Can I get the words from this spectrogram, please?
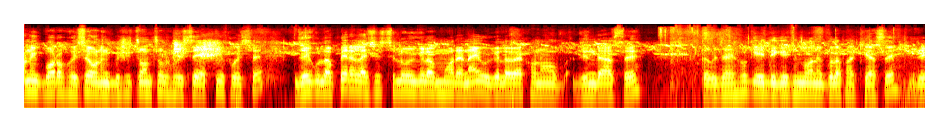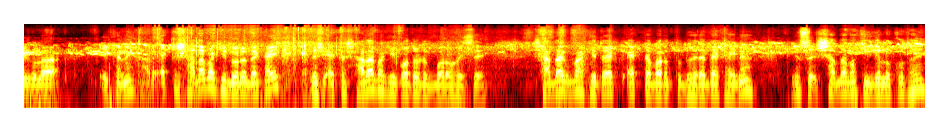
অনেক বড় হয়েছে, অনেক বেশি চঞ্চল হয়েছে অ্যাক্টিভ হয়েছে। যেগুলো প্যারালাইসিস ছিল, ওইগুলো মরে নাই ওইগুলো এখনও জিন্দা আছে। তবে যাই হোক, এইদিকে কিন্তু অনেকগুলো পাখি আছে যেগুলা এখানে। আর একটা সাদা পাখি ধরে দেখাই যে একটা সাদা পাখি কতটুকু বড় হয়েছে। সাদা পাখি তো এক- একটা বার তো ধরে দেখাই না। ঠিক আছে, সাদা পাখি গেল কোথায়?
